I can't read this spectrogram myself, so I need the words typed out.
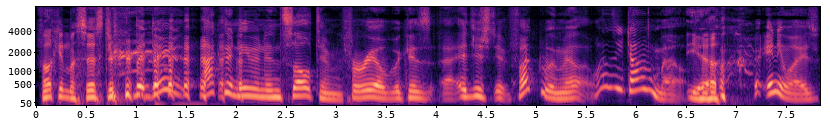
Fucking my sister. But dude, I couldn't even insult him for real because uh, it just it fucked with me. Like, What is he talking about? yeah. Anyways,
